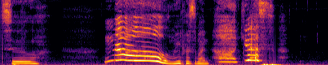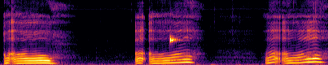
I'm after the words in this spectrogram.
two. No! Let me press the button. yes! Uh oh. Uh oh. Uh oh.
